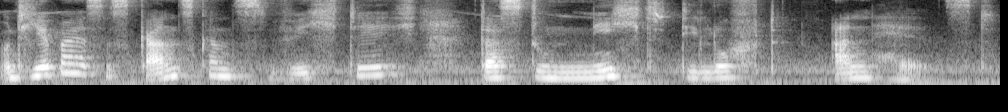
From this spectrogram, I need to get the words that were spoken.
Und hierbei ist es ganz, ganz wichtig, dass du nicht die Luft anhältst.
